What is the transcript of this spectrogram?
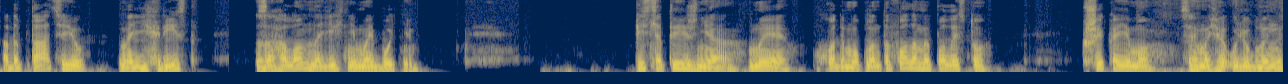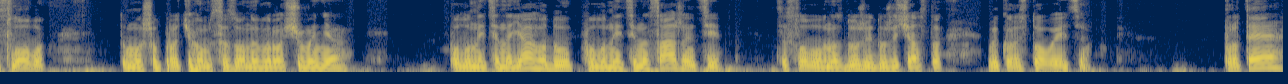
адаптацію, на їх ріст, загалом на їхнє майбутнє. Після тижня ми ходимо плантафолами по листу, пшикаємо, це моє улюблене слово тому що протягом сезону вирощування полуниці на ягоду, полуниці на саджанці, це слово в нас дуже і дуже часто використовується. Проте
